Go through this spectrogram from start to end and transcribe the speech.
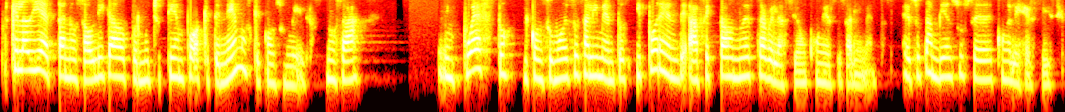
Porque la dieta nos ha obligado por mucho tiempo a que tenemos que consumirlos. Nos ha impuesto el consumo de esos alimentos y por ende ha afectado nuestra relación con esos alimentos. Eso también sucede con el ejercicio.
